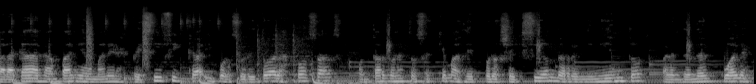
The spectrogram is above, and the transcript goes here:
para cada campaña de manera específica y por sobre todas las cosas contar con estos esquemas de proyección de rendimiento para entender cuál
